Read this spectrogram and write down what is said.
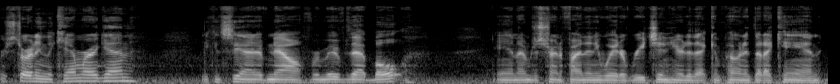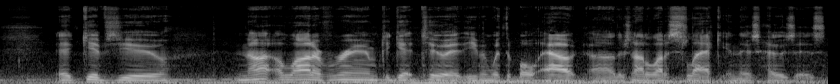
We're starting the camera again. You can see I have now removed that bolt and I'm just trying to find any way to reach in here to that component that I can. It gives you not a lot of room to get to it even with the bolt out. Uh, there's not a lot of slack in those hoses.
